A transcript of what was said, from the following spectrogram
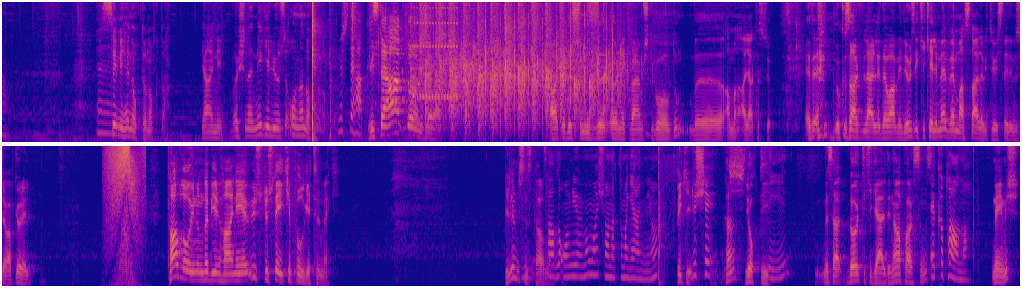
Semihe nokta nokta. Yani başına ne geliyorsa ona nokta nokta. Müstehak. Müstehak doğru cevap. Arkadaşımızı örnek vermiş gibi oldum Ee, ama alakası yok. Efendim 9 harflerle devam ediyoruz. İki kelime ve mastarla bitiyor istediğimiz cevap. Görelim. Tavla oyununda bir haneye üst üste iki pul getirmek. Bilir misiniz tavla? Tavla oynuyorum ama şu an aklıma gelmiyor. Peki. Düşe Ha? Yok değil. değil. Mesela 4-2 geldi. Ne yaparsınız? E, kapı alma. Neymiş?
